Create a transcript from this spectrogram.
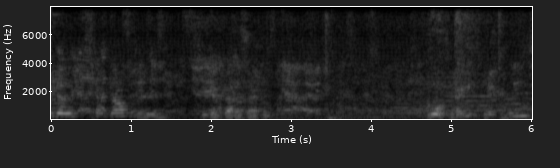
We ready to give that a second? Cool. Can I get pick, please?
